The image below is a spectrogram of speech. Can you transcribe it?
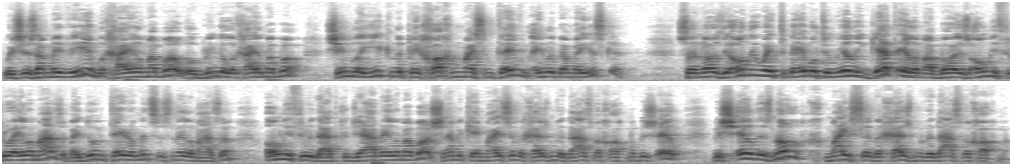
Which is ameviyim l'chayil mabo. We'll bring a l'chayil mabo. Shem la'yikne pechochem maisim tevim, ein le'bamayisker. So in knows the only way to be able to really get Elam Abba is only through Elam Hazah. By doing Teiro Mitzvahs in Elam Hazah, only through that could you have Elam Abba. Shem became Maisa v'cheshma v'das v'chochma b'shel. B'shel, there's no Maisa v'cheshma v'das v'chochma.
